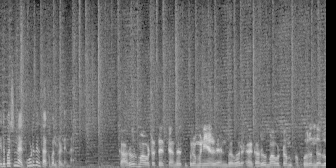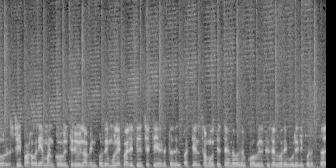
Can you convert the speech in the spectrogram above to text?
இது பற்றின கூடுதல் தகவல்கள் என்ன? கரூர் மாவட்டத்தைச் சேர்ந்த சுப்பிரமணியர் என்பவர் கரூர் மாவட்டம் பொருந்தலூர் ஸ்ரீ பகவதி அம்மன் கோவில் திருவிழாவின் போது முளைப்பாரி தீச்சட்டி எடுத்ததில் பட்டியல் சமூகத்தைச் சேர்ந்தவர்கள் கோவிலுக்கு செல்வதை உறுதிப்படுத்த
